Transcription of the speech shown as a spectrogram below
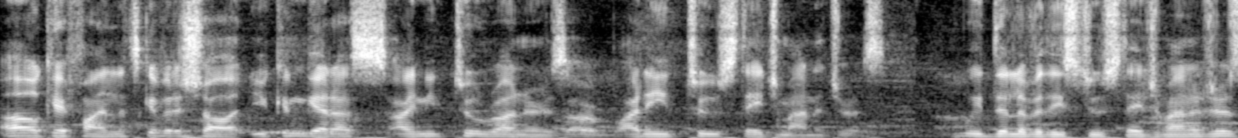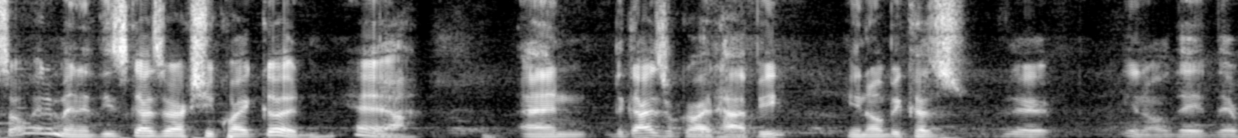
Oh, okay, fine, let's give it a shot. You can get us. I need two runners, or I need two stage managers. We deliver these two stage managers. Oh, wait a minute, these guys are actually quite good. Yeah, Yeah. and the guys were quite happy, you know, because they're you know they they're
